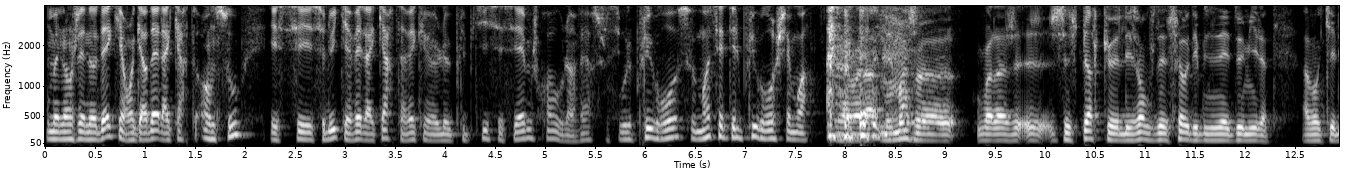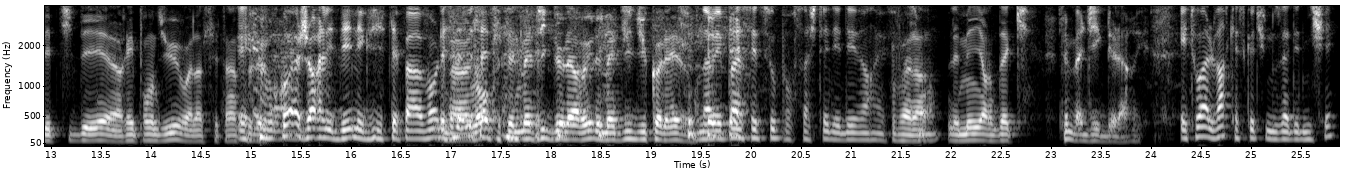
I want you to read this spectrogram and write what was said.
on mélangeait nos decks et on regardait la carte en dessous, et c'est celui qui avait la carte avec euh, le plus petit CCM, je crois, ou l'inverse, je sais ou le plus gros, moi c'était le plus gros chez moi. Ouais, voilà. Mais moi, je, voilà, je- j'espère que les gens faisaient ça au début des années 2000, avant qu'il y ait les petits dés euh, répandus. Voilà, c'était un peu. Et le- pourquoi? Genre les dés n'existaient pas avant les Bah, années non, 7. c'était le Magic de la rue, le Magic du collège. On n'avait pas assez de sous pour s'acheter des D20 effectivement. Voilà, les meilleurs decks. Le Magic de la rue. Et toi Alvar, qu'est-ce que tu nous as déniché?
